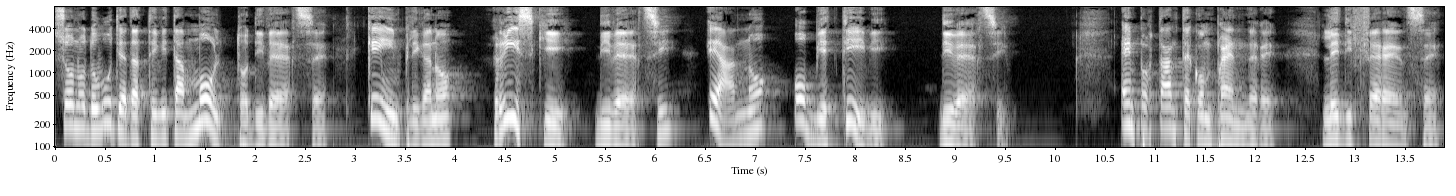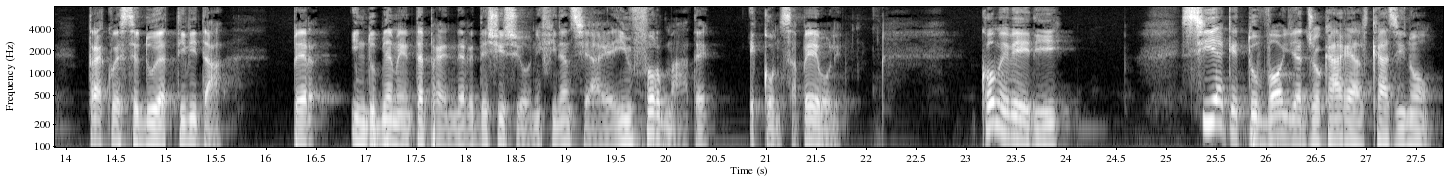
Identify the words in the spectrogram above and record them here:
sono dovuti ad attività molto diverse che implicano rischi diversi e hanno obiettivi diversi. È importante comprendere le differenze tra queste due attività per indubbiamente prendere decisioni finanziarie informate e consapevoli. Come vedi, sia che tu voglia giocare al casino,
